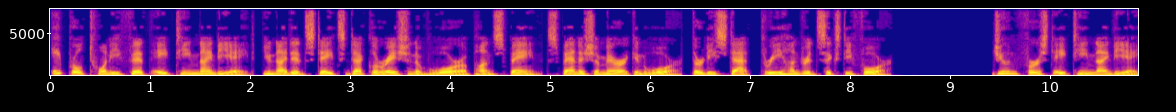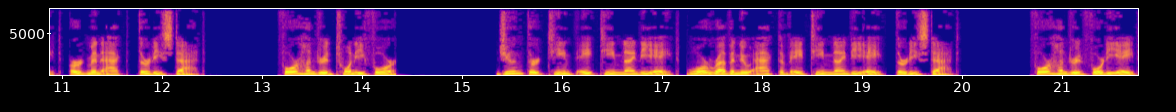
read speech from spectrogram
April 25, 1898, United States Declaration of War upon Spain Spanish–American War, 30 Stat. 364 June 1, 1898, Erdman Act, 30 Stat. 424 June 13, 1898, War Revenue Act of 1898, 30 Stat. 448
